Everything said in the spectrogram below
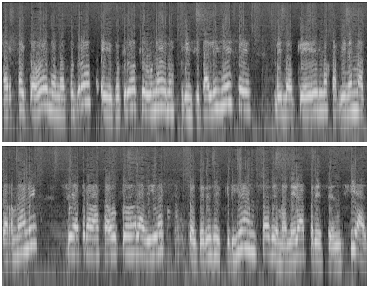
Perfecto, bueno, nosotros eh, yo creo que uno de los principales ejes de lo que es los jardines maternales se ha trabajado toda la vida con los talleres de crianza de manera presencial.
